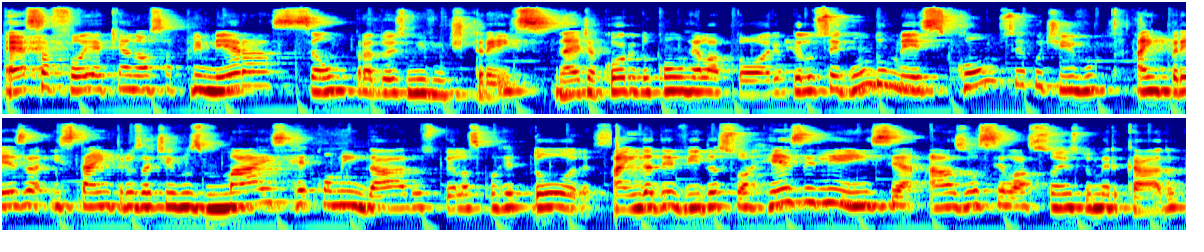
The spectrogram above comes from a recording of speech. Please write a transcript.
essa foi aqui a nossa primeira ação para 2023, né? De acordo com o relatório, pelo segundo mês consecutivo, a empresa está entre os ativos mais recomendados pelas corretoras, ainda devido à sua resiliência às oscilações do mercado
